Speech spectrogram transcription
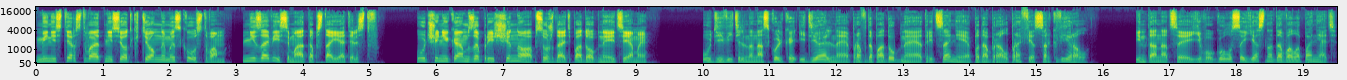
министерство отнесет к темным искусствам, независимо от обстоятельств. Ученикам запрещено обсуждать подобные темы. Удивительно, насколько идеальное правдоподобное отрицание подобрал профессор Квирл. Интонация его голоса ясно давала понять,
